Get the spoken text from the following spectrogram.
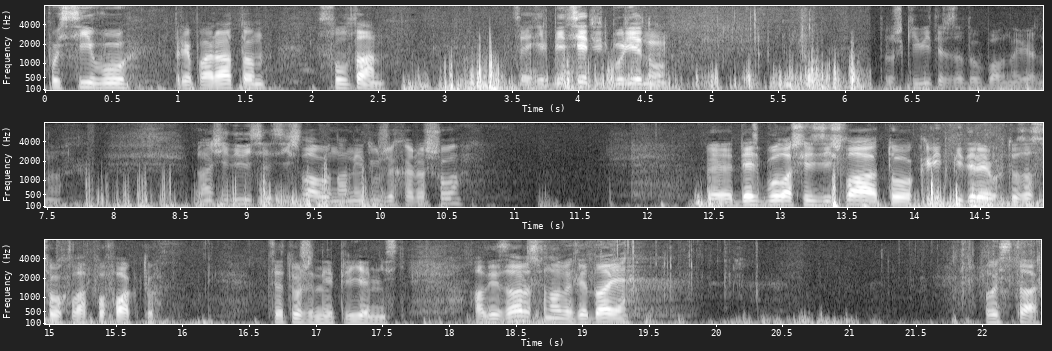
посіву препаратом Султан. Це гербіцид від бур'яну. Трошки вітер задовбав, мабуть. Значить, дивіться, зійшла вона не дуже хорошо. Е, Десь була ще зійшла, то кріт підрив, то засохла по факту. Це теж неприємність. Але зараз вона виглядає ось так.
